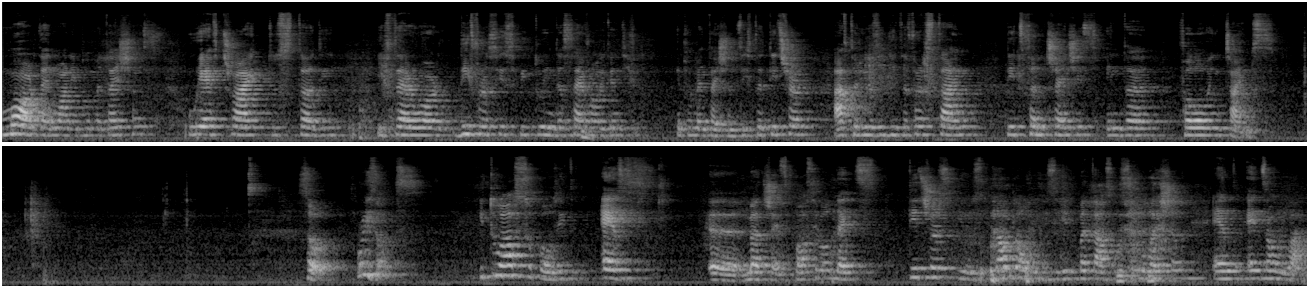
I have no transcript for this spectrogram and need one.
more than one implementations, we have tried to study if there were differences between the several implementations. If the teacher, after using it the first time, did some changes in the following times. So, results. It was supposed as uh, much as possible that teachers use not only Visir but also simulation and hands-on lab.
